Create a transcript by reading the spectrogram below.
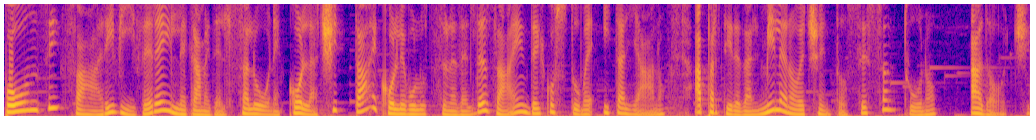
Ponzi fa rivivere il legame del salone con la città e con l'evoluzione del design del costume italiano a partire dal 1961 ad oggi.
